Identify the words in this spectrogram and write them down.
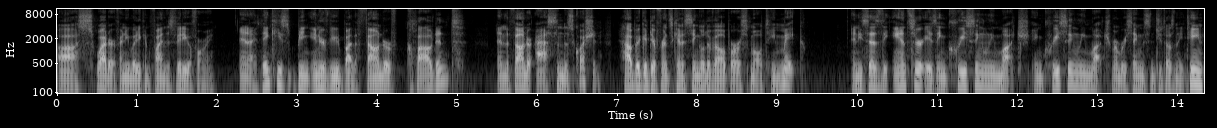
uh, sweater. If anybody can find this video for me, and I think he's being interviewed by the founder of Cloudant. And the founder asked him this question How big a difference can a single developer or a small team make? And he says the answer is increasingly much, increasingly much. Remember, he's saying this in 2018.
